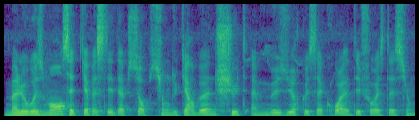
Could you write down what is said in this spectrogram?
Malheureusement, cette capacité d'absorption du carbone chute à mesure que s'accroît la déforestation.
